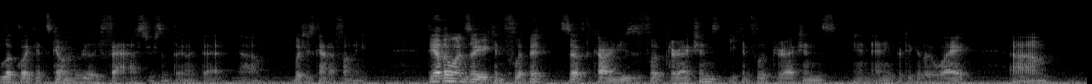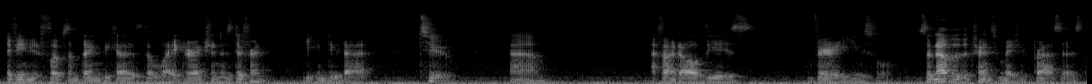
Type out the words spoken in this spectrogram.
look like it's going really fast or something like that, um, which is kind of funny. The other ones are you can flip it. So if the car uses flip directions, you can flip directions in any particular way. Um, if you need to flip something because the light direction is different, you can do that too. Um, I find all of these very useful. So now that the transformation is processed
